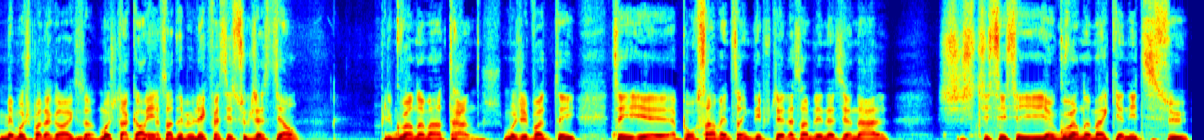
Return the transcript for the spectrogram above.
Mais moi, je suis pas d'accord avec ça. Moi, je suis d'accord que la santé publique fait ses suggestions, puis le gouvernement tranche. Moi, j'ai voté euh, pour 125 députés à l'Assemblée nationale. C'est un gouvernement qui en est issu.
